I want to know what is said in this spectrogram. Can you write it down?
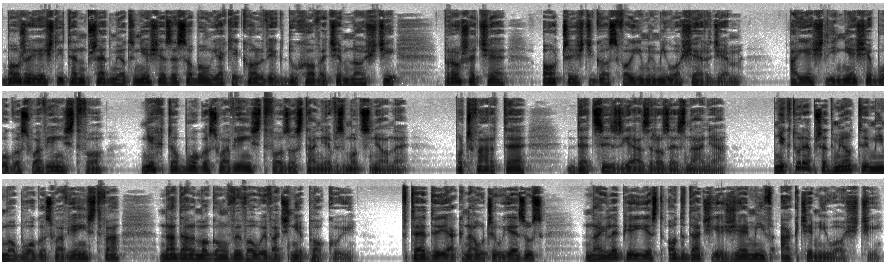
Boże, jeśli ten przedmiot niesie ze sobą jakiekolwiek duchowe ciemności, proszę Cię, oczyść go swoim miłosierdziem. A jeśli niesie błogosławieństwo, niech to błogosławieństwo zostanie wzmocnione. Po czwarte, decyzja z rozeznania. Niektóre przedmioty, mimo błogosławieństwa, nadal mogą wywoływać niepokój. Wtedy, jak nauczył Jezus, najlepiej jest oddać je ziemi w akcie miłości.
